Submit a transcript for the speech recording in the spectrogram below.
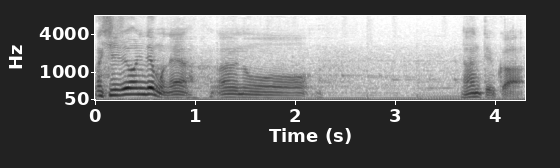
まあ、非常にでもねあのなんていうか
